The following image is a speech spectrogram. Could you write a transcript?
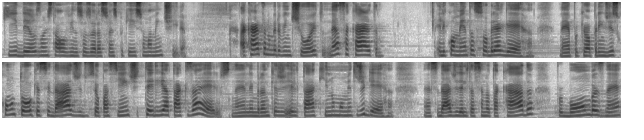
que Deus não está ouvindo suas orações, porque isso é uma mentira. A carta número 28, nessa carta, ele comenta sobre a guerra, né? Porque o aprendiz contou que a cidade do seu paciente teria ataques aéreos, né? Lembrando que ele está aqui no momento de guerra. Né? A cidade dele está sendo atacada por bombas, né?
